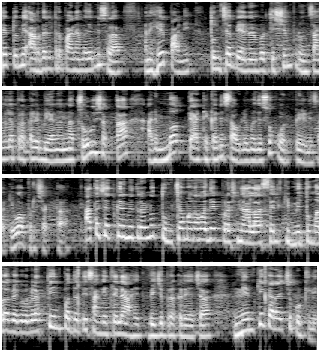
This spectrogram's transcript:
हे तुम्ही अर्धा लिटर पाण्यामध्ये मिसळा आणि हे पाणी तुमच्या बियाण्यांवरती शिंपडून चांगल्या प्रकारे बियाण्यांना चोळू शकता आणि मग त्या ठिकाणी सावलीमध्ये सुकवून पेरणीसाठी वापरू शकता. आता शेतकरी मित्रांनो तुमच्या मनामध्ये एक प्रश्न आला असेल की मी तुम्हाला वेगवेगळ्या तीन पद्धती सांगितलेल्या आहेत बीज प्रक्रियेच्या नेमकी करायची कुठली?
